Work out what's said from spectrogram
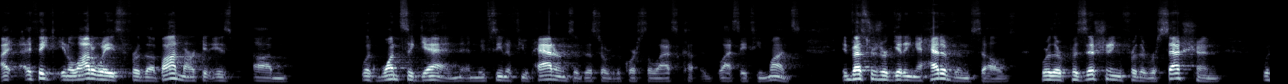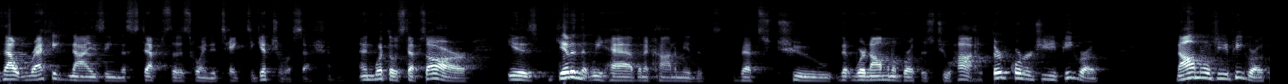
I, I, think in a lot of ways for the bond market is um, like once again, and we've seen a few patterns of this over the course of the last last 18 months. Investors are getting ahead of themselves, where they're positioning for the recession without recognizing the steps that it's going to take to get to recession. And what those steps are is given that we have an economy that's that's too that where nominal growth is too high. Third quarter GDP growth, nominal GDP growth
